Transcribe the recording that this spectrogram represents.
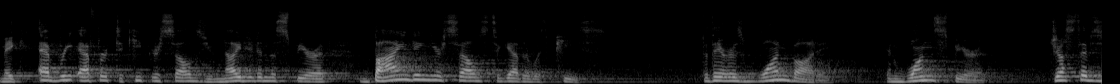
Make every effort to keep yourselves united in the Spirit, binding yourselves together with peace. For there is one body and one Spirit, just as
